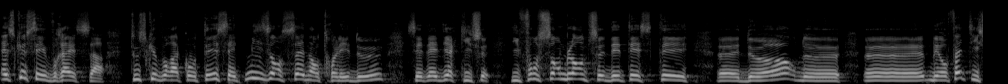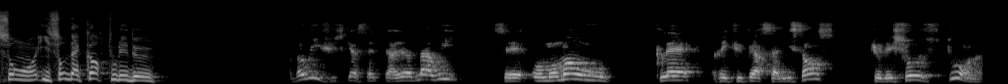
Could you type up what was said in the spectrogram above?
Est-ce que c'est vrai ça Tout ce que vous racontez, cette mise en scène entre les deux, c'est-à-dire qu'ils ils font semblant de se détester euh, dehors, de, euh, mais en fait ils sont, ils sont d'accord tous les deux. Bah oui, jusqu'à cette période-là, oui. C'est au moment où Clay récupère sa licence que les choses tournent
